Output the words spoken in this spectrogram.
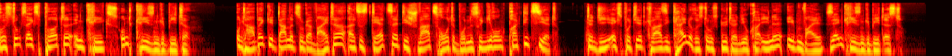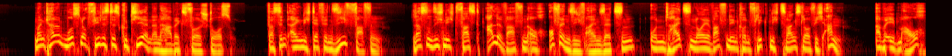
Rüstungsexporte in Kriegs- und Krisengebiete. Und Habeck geht damit sogar weiter, als es derzeit die schwarz-rote Bundesregierung praktiziert. Denn die exportiert quasi keine Rüstungsgüter in die Ukraine, eben weil sie ein Krisengebiet ist. Man kann und muss noch vieles diskutieren an Habecks Vorstoß. Was sind eigentlich Defensivwaffen? Lassen sich nicht fast alle Waffen auch offensiv einsetzen und heizen neue Waffen den Konflikt nicht zwangsläufig an? Aber eben auch,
